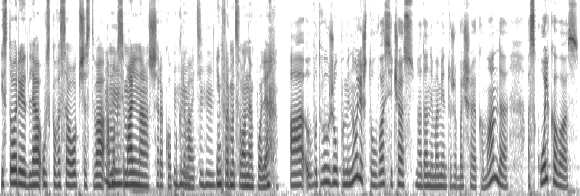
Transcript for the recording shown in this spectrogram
историей для узкого сообщества, а Мгм. максимально широко покрывать Мгм. информационное поле. А вот вы уже упомянули, что у вас сейчас на данный момент уже большая команда. А сколько вас,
